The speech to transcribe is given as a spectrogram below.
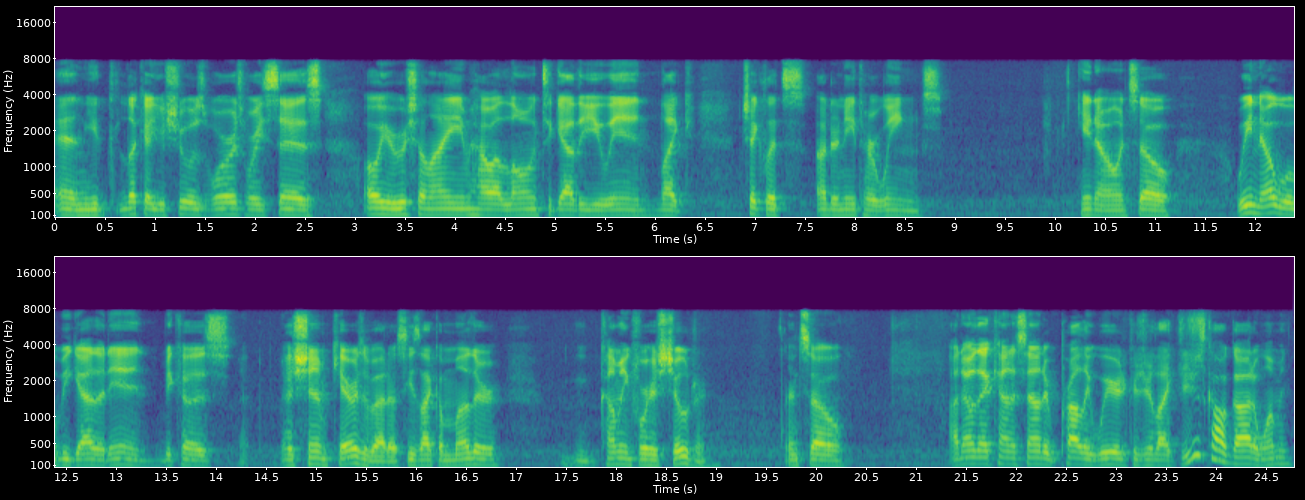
And you look at Yeshua's words where he says, Oh, Yerushalayim, how I long to gather you in, like chicklets underneath her wings. You know, and so we know we'll be gathered in because Hashem cares about us. He's like a mother coming for his children. And so I know that kind of sounded probably weird because you're like, did you just call God a woman?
